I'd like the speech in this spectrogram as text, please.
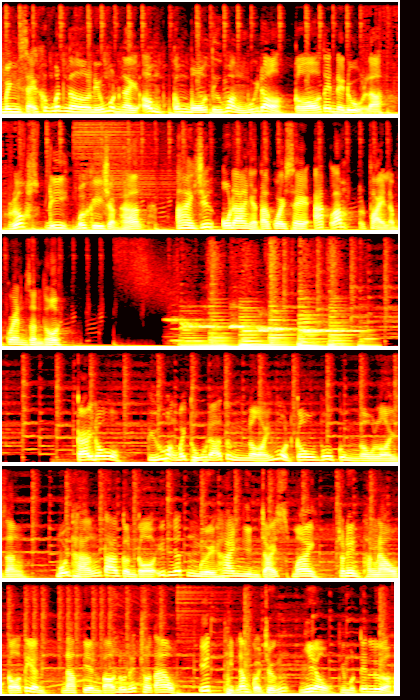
Mình sẽ không bất ngờ nếu một ngày ông công bố tứ hoàng mũi đỏ có tên đầy đủ là rox D. Bucky chẳng hạn. Ai chứ, Oda nhà ta quay xe ác lắm, phải làm quen dần thôi. Kaido, tứ hoàng bách thú đã từng nói một câu vô cùng ngầu lòi rằng Mỗi tháng ta cần có ít nhất 12.000 trái smile Cho nên thằng nào có tiền, nạp tiền vào donate cho tao Ít thì 5 quả trứng, nhiều thì một tên lửa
